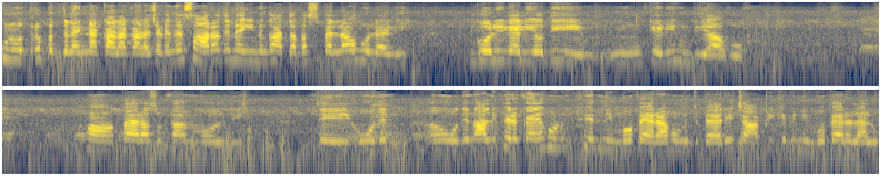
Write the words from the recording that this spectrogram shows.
ਹੁਣ ਉਧਰੋਂ ਬੱਦਲ ਇੰਨਾ ਕਾਲਾ ਕਾਲਾ ਚੜਿਆ ਸਾਰਾ ਦਿਨ ਐਂ ਨਗਾਤਾ, ਬਸ ਪਹਿਲਾਂ ਉਹ ਲੈ ਲਈ। ਗੋਲੀ ਲੈ ਲਈ ਉਹਦੀ ਅਮ, ਕਿਹੜੀ ਹੁੰਦੀ ਆ ਉਹ? ਹਾਂ ਪੈਰਾਸੂਟਾਮੋਲ ਦੀ। ਤੇ ਉਹਦੇ ਉਹਦੇ ਨਾਲ ਨਹੀਂ ਫਿਰ ਕਹੇ ਹੁਣ ਫਿਰ ਨਿੰਮੋ ਪੈਰਾ ਹੁਣ ਦੁਪਹਿਰੇ ਚਾਹ ਪੀ ਕੇ ਵੀ ਨਿੰਮੋ ਪੈਰਾ ਲੈ ਲੂ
